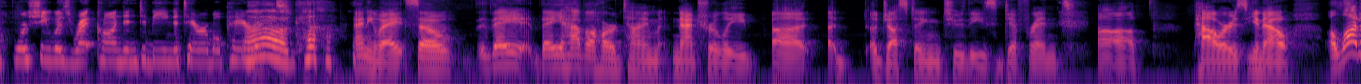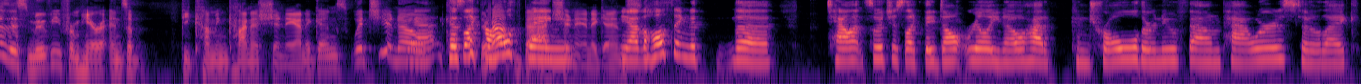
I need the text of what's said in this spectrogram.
before she was retconned into being a terrible parent. oh god. anyway so they they have a hard time naturally uh adjusting to these different uh powers you know a lot of this movie from here ends up becoming kind of shenanigans which you know Yeah, because like they're the whole bad thing. shenanigans Yeah, the whole thing with the talent switch is like they don't really know how to control their newfound powers, so like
